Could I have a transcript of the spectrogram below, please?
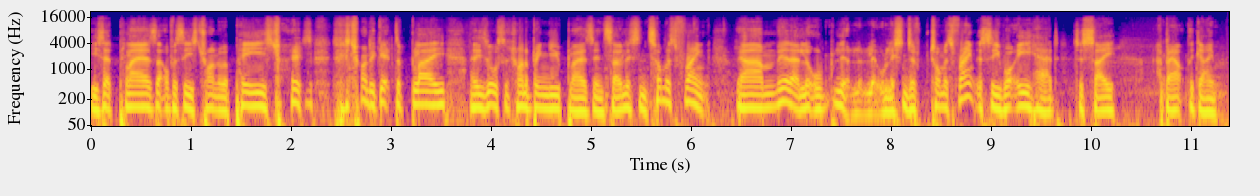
He's had players that obviously he's trying to appease. he's trying to get to play, and he's also trying to bring new players in. So listen, Thomas Frank. Um, a little, little little listen to Thomas Frank to see what he had to say about the game.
